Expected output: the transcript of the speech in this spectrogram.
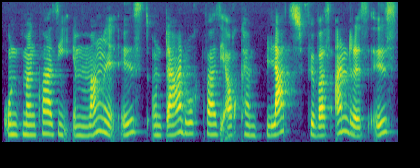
und man quasi im Mangel ist und dadurch quasi auch kein Platz für was anderes ist,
